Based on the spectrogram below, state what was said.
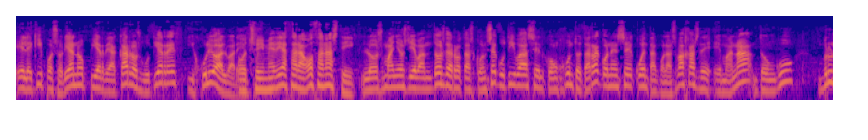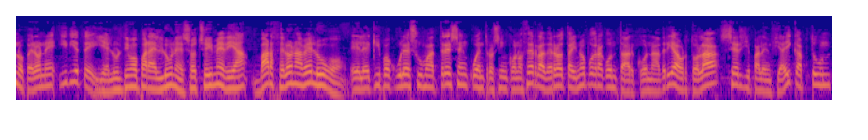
El equipo soriano pierde a Carlos Gutiérrez y Julio Álvarez. Ocho y media Zaragoza Nastic. Los maños llevan dos derrotas consecutivas. El conjunto tarraconense cuenta con las bajas de Emaná, Dongu, Bruno Perone y Dietey. Y el último para el lunes, ocho y media, Barcelona B Lugo. El equipo culé suma tres encuentros sin conocer la derrota y no podrá contar con Adrià Ortolá, Sergi Palencia y Captún.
